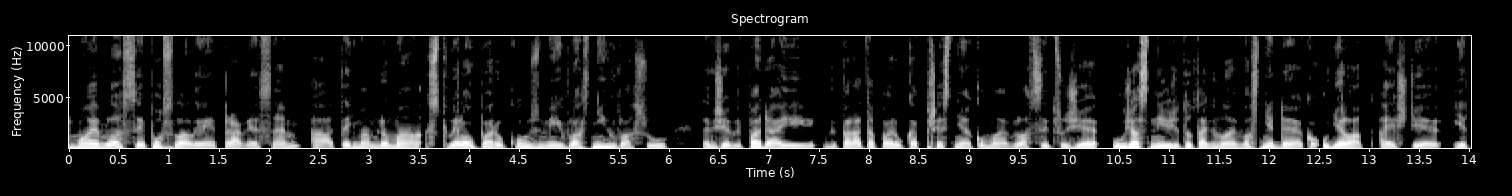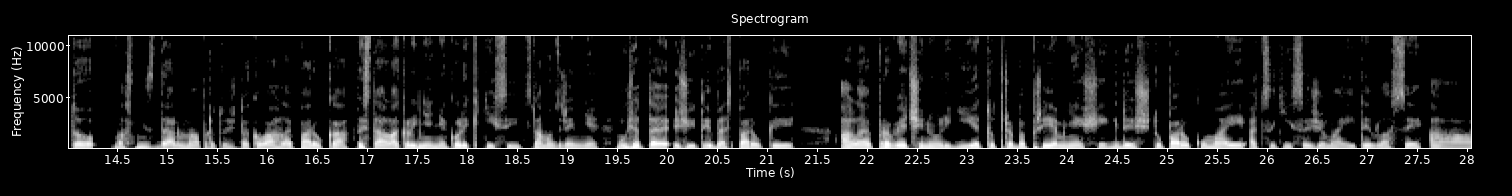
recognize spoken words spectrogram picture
moje vlasy poslali právě sem a teď mám doma skvělou paruku z mých vlastních vlasů, takže vypadají, vypadá ta paruka přesně jako moje vlasy, což je úžasný, že to takhle vlastně jde jako udělat. A ještě je to vlastně zdarma, protože takováhle paruka by stála klidně několik tisíc. Samozřejmě můžete žít i bez paruky, ale pro většinu lidí je to třeba příjemnější, když tu paruku mají a cítí se, že mají ty vlasy a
